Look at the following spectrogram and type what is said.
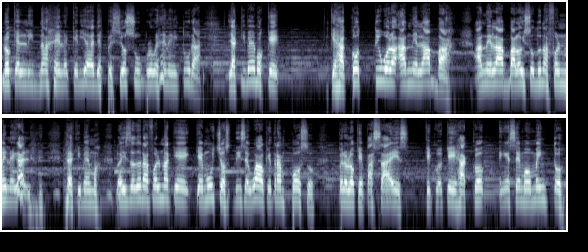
lo que el linaje le quería dar, despreció su progenitura. Y aquí vemos que, que Jacob tuvo la anhelaba, anhelaba, lo hizo de una forma ilegal. Aquí vemos, lo hizo de una forma que, que muchos dicen, wow, qué tramposo. Pero lo que pasa es que, que Jacob en ese momento,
